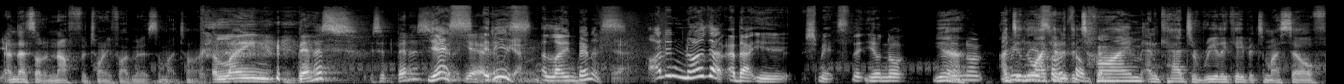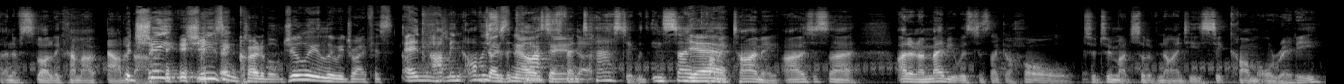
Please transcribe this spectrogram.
and that's not enough for 25 minutes of my time. Elaine Benes? Is it Benes? yes, yeah, it there we is go. Elaine Benes. I didn't know that about you, Schmitz, that you're not. Yeah, you're not I didn't like it at the Seinfeld fan. time, and had to really keep it to myself, and have slowly come out, out But about she it. she's incredible. Julia Louis Dreyfus and I mean, obviously Jason the cast is fantastic with insane Yeah. comic timing. I was just like, I don't know, maybe it was just like a whole too too much sort of 90s sitcom already.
